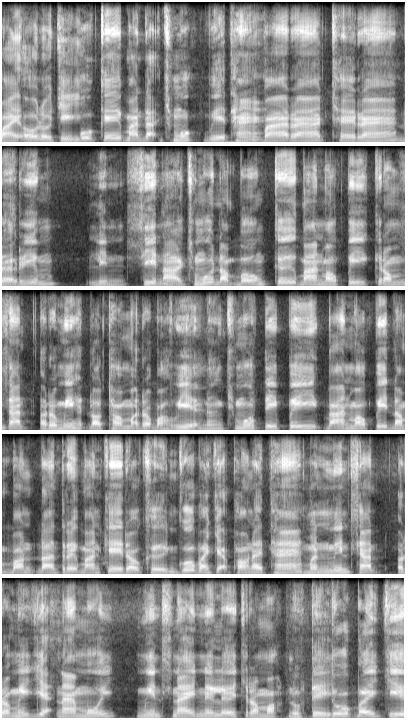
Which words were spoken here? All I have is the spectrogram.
Biology ពួកគេបានដាក់ឈ្មោះវាថា Paracheiradrium Linsian ដែលឈ្មោះដំបូងគឺបានមកពីក្រុមសត្វរមាសដ៏ធំរបស់វា និងឈ្មោះទី2បានមកពីតំបន់ដែលត្រូវបានគេរកឃើញគួរបញ្ជាក់ផងដែរថាมันមានសត្វរមាសយក្សណាមួយ មានស្នែងនៅលើច្រមុះនោះទេទោះបីជា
